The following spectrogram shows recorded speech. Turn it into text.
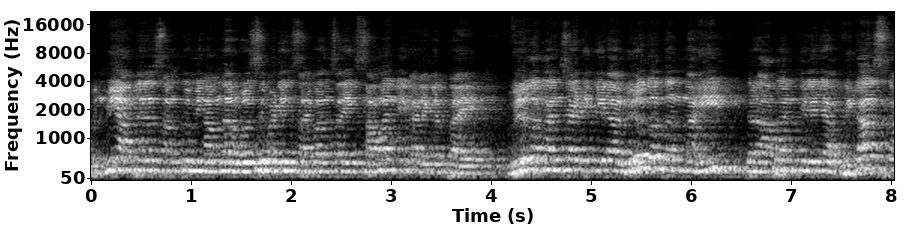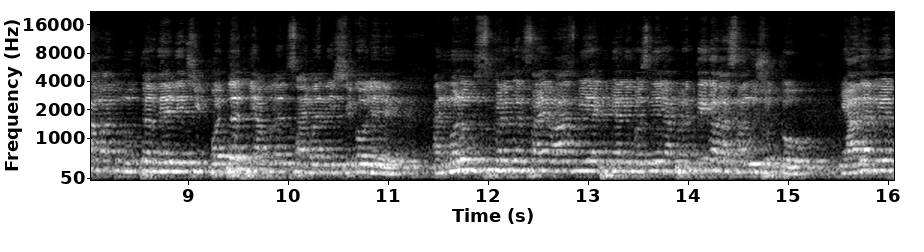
पण मी आपल्याला सांगतो मी आमदार वळसे पाटील साहेबांचा एक सामान्य कार्यकर्ता आहे. विरोधकांच्या टीकेला विरोधक नाही तर आपण केलेल्या विकास कामातून उत्तर देण्याची पद्धत ही आपल्याला साहेबांनी शिकवलेली आहे. आणि म्हणून साहेब आज मी या ठिकाणी बसलेल्या प्रत्येकाला सांगू शकतो की आदरणीय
